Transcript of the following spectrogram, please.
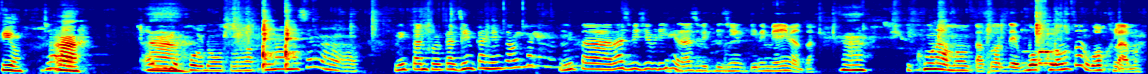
પીઓ હા. ખોડું હતું. ખૂણામાં છે ને નીતા પ્રકાર ઝીણકા ઝીણકા હતા ને નીતા રાજવી જેવડી હે રાજવીથી ઝીણકી ને મેં આવ્યા હતા. ખૂણામાં આવતા કર દે બોખલો હતો ને ગોખલામાં.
